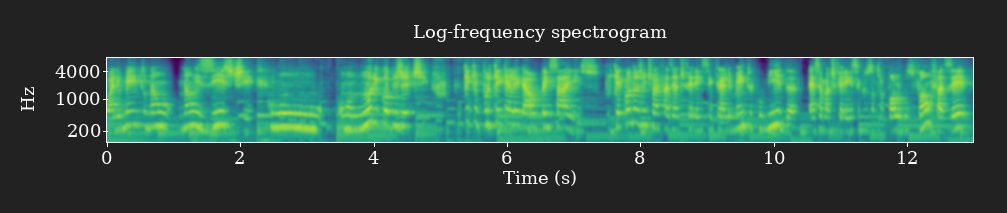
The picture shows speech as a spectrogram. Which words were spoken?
O alimento não, não existe com um, um único objetivo. Por, que, por que, que é legal pensar isso? Porque quando a gente vai fazer a diferença entre alimento e comida, essa é uma diferença que os antropólogos vão fazer,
